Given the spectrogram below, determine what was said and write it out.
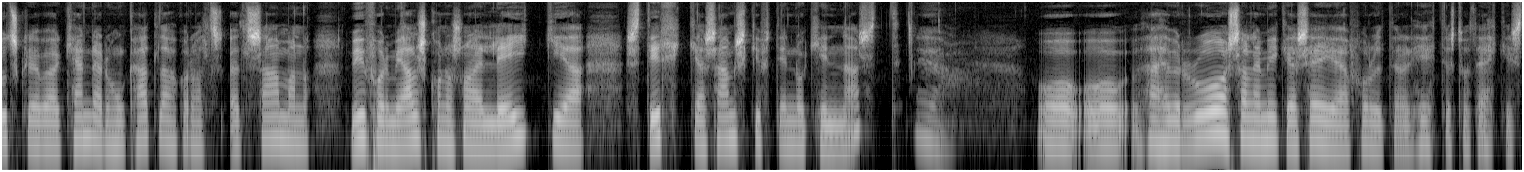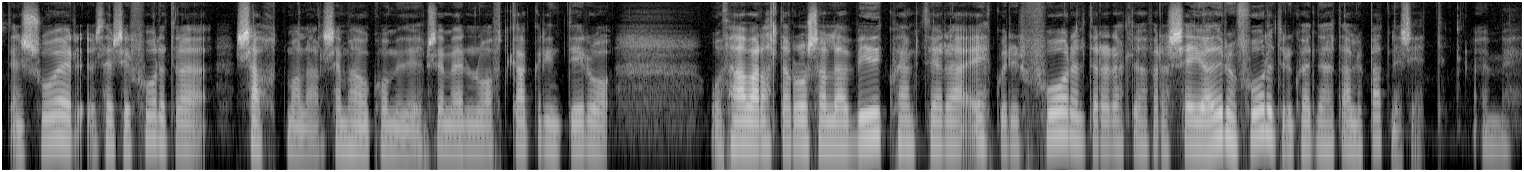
útskrifaður kennar og hún kallaði okkur alls, alls saman og við fórum í alls konar svona leiki að styrkja samskiptin og kynnast og, og það hefur rosalega mikið að segja að fóröldrar hittist og þekkist en svo er þessir fóröldra sáttmálar sem hafa komið upp sem eru nú oft gaggrindir og Og það var alltaf rosalega viðkvæmt þegar einhverjir fóreldrar ætlu að fara að segja öðrum fóreldurum hvernig þetta alveg barnið sitt. Einmitt.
